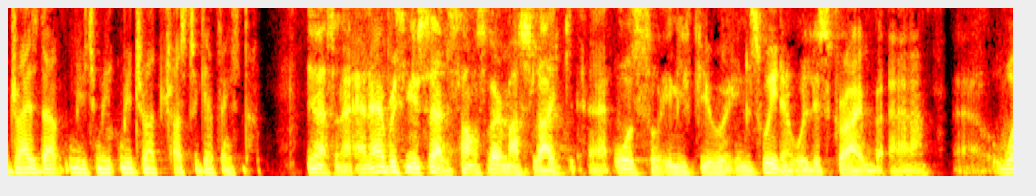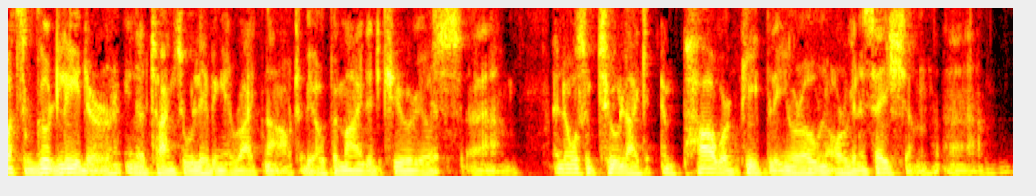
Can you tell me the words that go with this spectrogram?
drives that mutual, mutual trust to get things done. Yes, and, and everything you said sounds very much like uh, also in, if you in Sweden will describe uh, uh, what's a good leader in the times we're living in right now, to be open-minded, curious, um, and also to like empower people in your own organization um,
